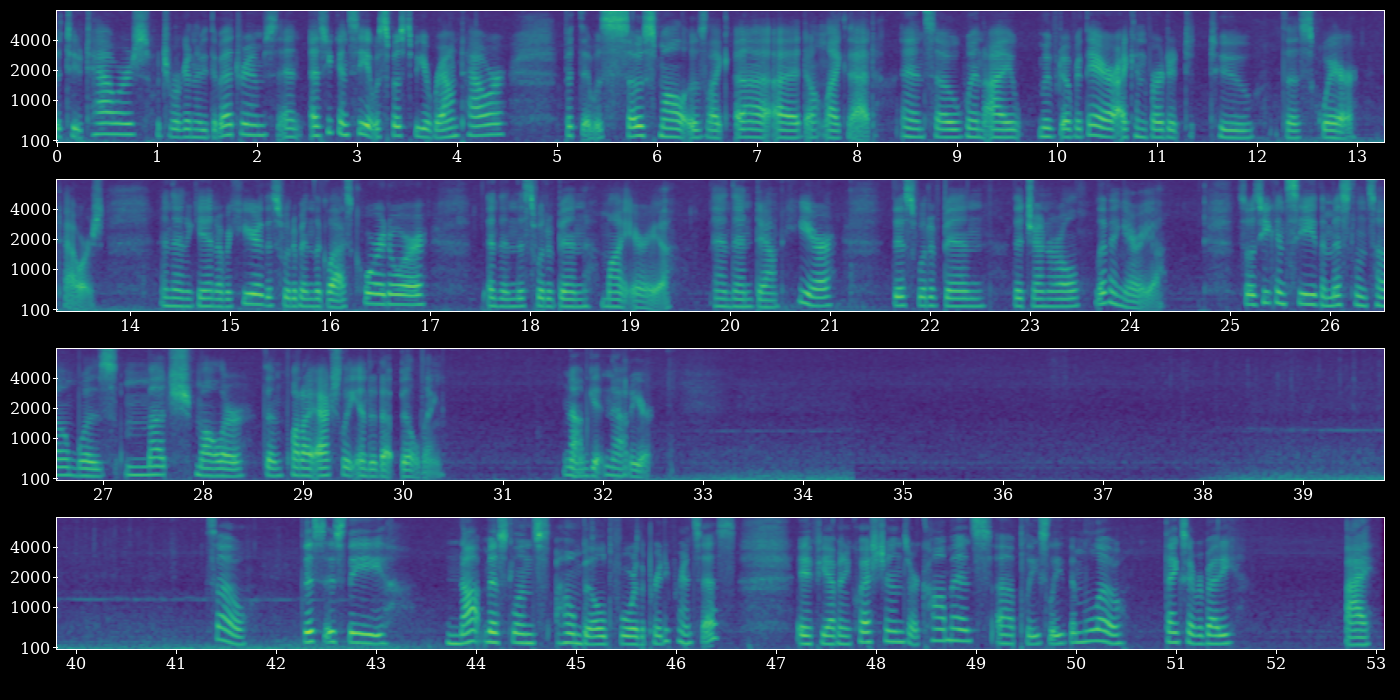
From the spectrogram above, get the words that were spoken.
the two towers, which were going to be the bedrooms. And as you can see, it was supposed to be a round tower, but it was so small, it was like, uh, I don't like that. And so when I moved over there, I converted to the square towers. And then again over here, this would have been the glass corridor, and then this would have been my area. And then down here, this would have been the general living area. So as you can see, the Mistlands home was much smaller than what I actually ended up building. Now I'm getting out of here. So, this is the not Mistlands home build for the Pretty Princess. If you have any questions or comments, uh, please leave them below. Thanks, everybody. Bye.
